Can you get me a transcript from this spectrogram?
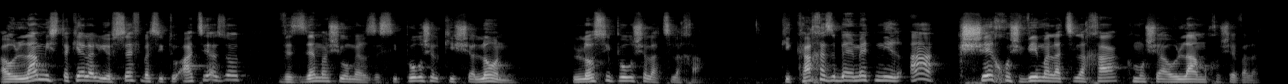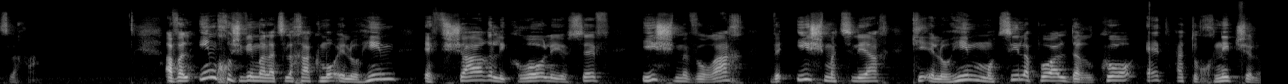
העולם מסתכל על יוסף בסיטואציה הזאת וזה מה שהוא אומר, זה סיפור של כישלון, לא סיפור של הצלחה. כי ככה זה באמת נראה כשחושבים על הצלחה כמו שהעולם חושב על הצלחה. אבל אם חושבים על הצלחה כמו אלוהים, אפשר לקרוא ליוסף איש מבורך ואיש מצליח כי אלוהים מוציא לפועל דרכו את התוכנית שלו.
